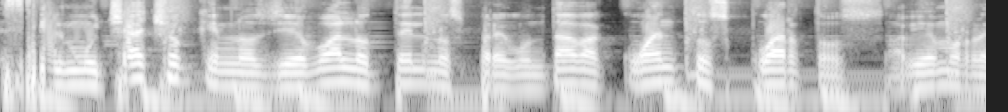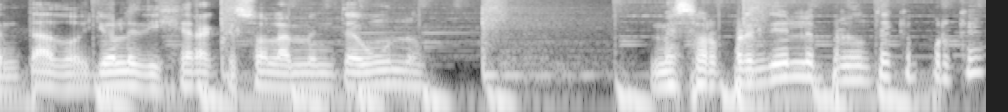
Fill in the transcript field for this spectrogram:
si el muchacho que nos llevó al hotel nos preguntaba cuántos cuartos habíamos rentado, yo le dijera que solamente uno. Me sorprendió y le pregunté que por qué.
